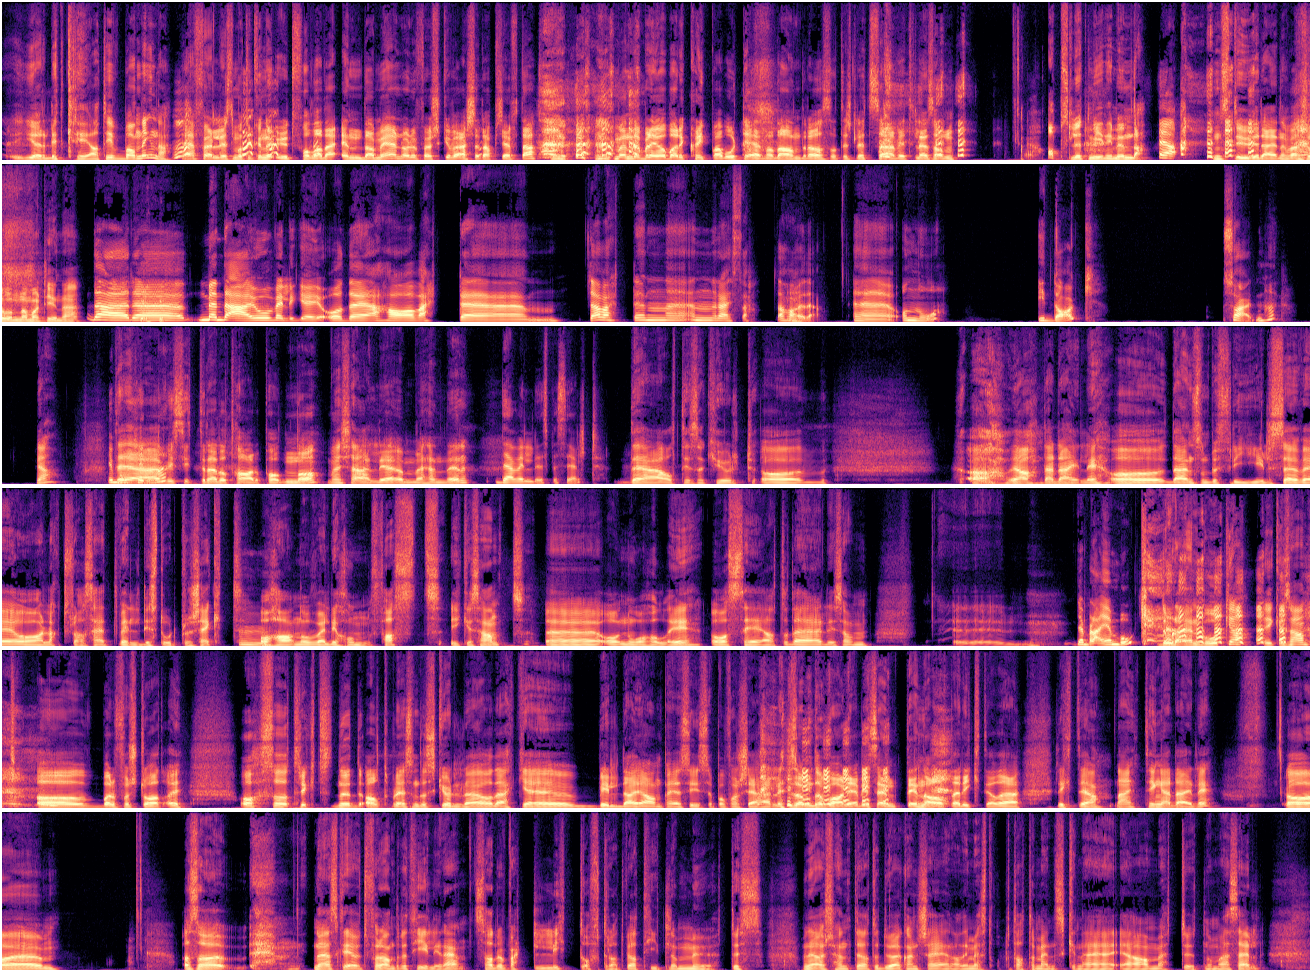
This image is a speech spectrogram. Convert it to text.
gjøre litt kreativ banning, da. Jeg føler liksom at du kunne utfolda deg enda mer når du først skulle være så rappkjefta. Men det ble jo bare klippa bort det ene og det andre, og så til slutt så er vi til en sånn absolutt minimum, da. Ja. Den stuereine versjonen av Martine. Det er, eh, men det er jo veldig gøy, og det har vært eh, Det har vært en, en reise. Det har jo det. Eh, og nå, i dag, så er den her. Ja. Det er, vi sitter her og tar på den nå, med kjærlige, ømme hender. Det er veldig spesielt. Det er alltid så kult, og Åh, ja, det er deilig, og det er en sånn befrielse ved å ha lagt fra seg et veldig stort prosjekt, Mm. og ha noe veldig håndfast, ikke sant, uh, og noe å holde i, og se at det liksom uh, Det blei en bok. Det ble en bok, ja, ikke sant, og bare forstå at oi, å, så trygt, alt ble som det skulle, og det er ikke bilde av Jan P. Syse på forsida her, liksom, det var det vi sendte inn, og alt er riktig, og det er riktig, ja. Nei, ting er deilig. Og øhm, altså Når jeg har skrevet for andre tidligere, så har det vært litt oftere at vi har tid til å møtes. Men jeg har skjønt det at du er kanskje en av de mest opptatte menneskene jeg har møtt utenom meg selv.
